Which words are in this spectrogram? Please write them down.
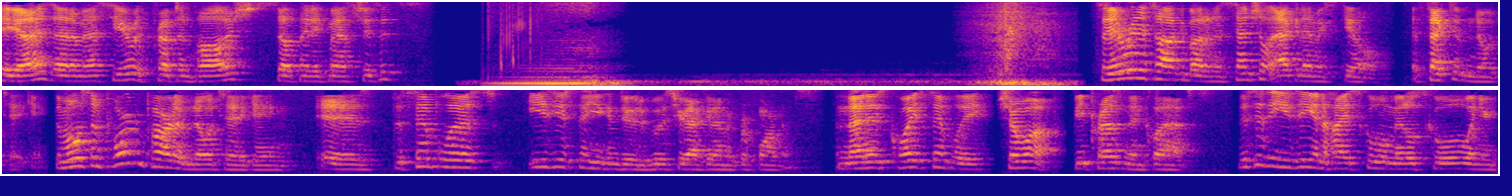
Hey guys, Adam S. here with Prepped and Polished, South Natick, Massachusetts. Today we're going to talk about an essential academic skill, effective note-taking. The most important part of note-taking is the simplest, easiest thing you can do to boost your academic performance. And that is quite simply, show up, be present in class. This is easy in high school, middle school, when your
